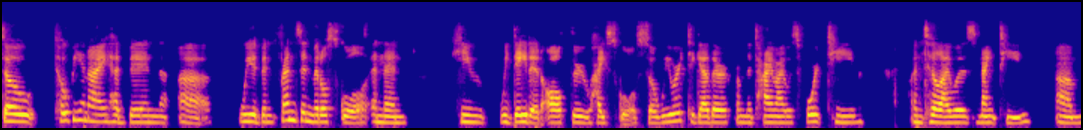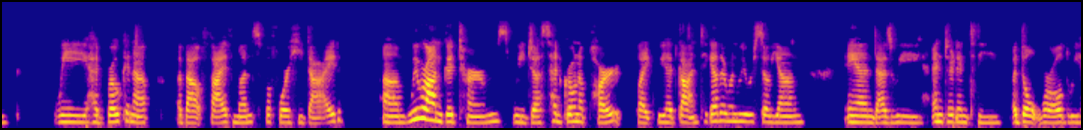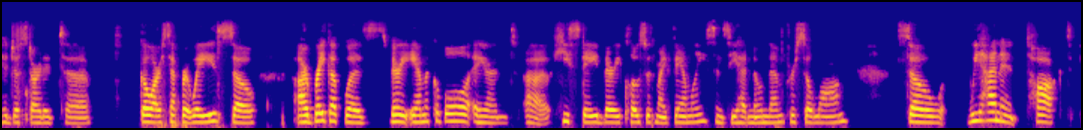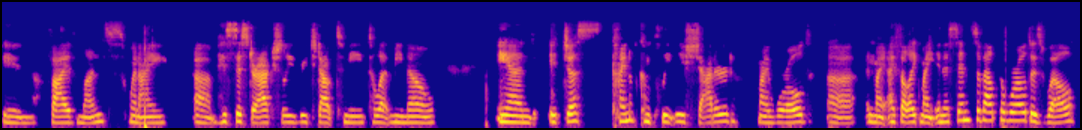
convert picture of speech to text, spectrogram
So Toby and I had been uh we had been friends in middle school and then he we dated all through high school. So we were together from the time I was 14 until I was 19. Um we had broken up about 5 months before he died. Um we were on good terms. We just had grown apart, like we had gotten together when we were so young and as we entered into the adult world, we had just started to go our separate ways. So our breakup was very amicable, and uh, he stayed very close with my family since he had known them for so long. So we hadn't talked in five months when I, um, his sister actually reached out to me to let me know. And it just kind of completely shattered my world uh, and my I felt like my innocence about the world as well.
